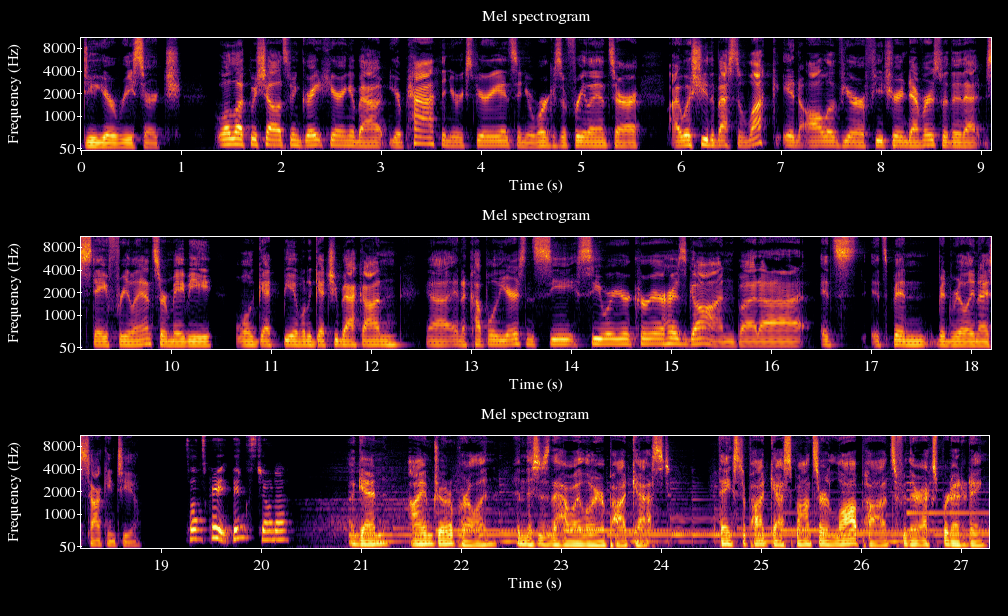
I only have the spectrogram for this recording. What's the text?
do your research well, look, Michelle, it's been great hearing about your path and your experience and your work as a freelancer. I wish you the best of luck in all of your future endeavors, whether that stay freelance or maybe we'll get be able to get you back on uh, in a couple of years and see see where your career has gone. But uh, it's it's been been really nice talking to you. Sounds great. Thanks, Jonah. Again, I am Jonah Perlin, and this is the How I Lawyer podcast. Thanks to podcast sponsor LawPods for their expert editing.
